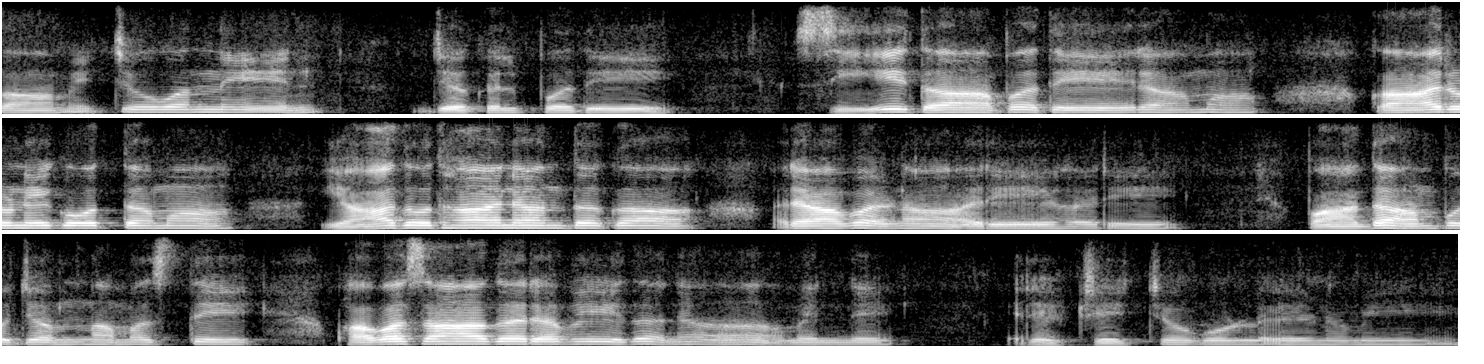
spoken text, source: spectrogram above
കാമിച്ചു വന്നേൻ ജഗൽപദേ സീതാപതേ രാമ. കാരുണികോത്തമ യാതുധാനാന്തക രാവണാരേ ഹരേ. പാദാംബുജം നമസ്തേ ഭവസാഗരഭേദനാമെന്നെ രക്ഷിച്ചു കൊള്ളേണമേ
